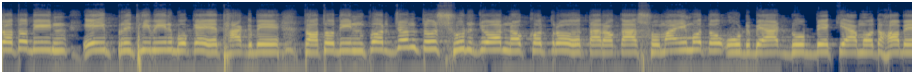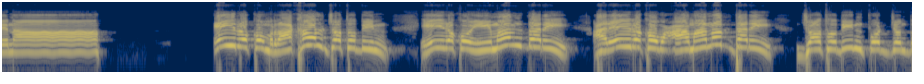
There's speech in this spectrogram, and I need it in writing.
যতদিন এই পৃথিবীর বুকে থাকবে, ততদিন পর্যন্ত সূর্য নক্ষত্র তারকা সময় মতো উঠবে আর ডুববে, কিয়ামত হবে না। এই রকম রাখাল যতদিন এই রকম ইমানদারি আর এই রকম আমানতদারি যতদিন পর্যন্ত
